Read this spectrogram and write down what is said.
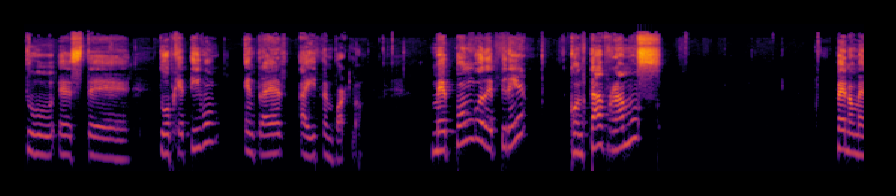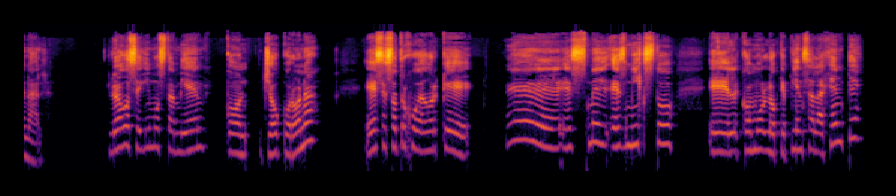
tu, este, tu objetivo en traer a Ethan Bartlow. Me pongo de pie con Tab Ramos. Fenomenal. Luego seguimos también con Joe Corona. Ese es otro jugador que eh, es, es, mixto el, como lo que piensa la gente.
